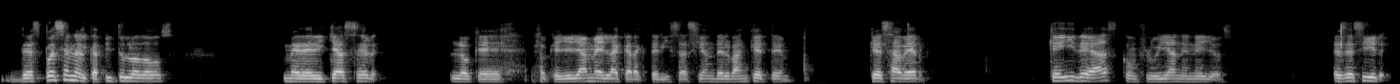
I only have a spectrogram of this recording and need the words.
Después en el capítulo 2 me dediqué a hacer lo que, yo llamé la caracterización del banquete, que es saber qué ideas confluían en ellos. Es decir,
